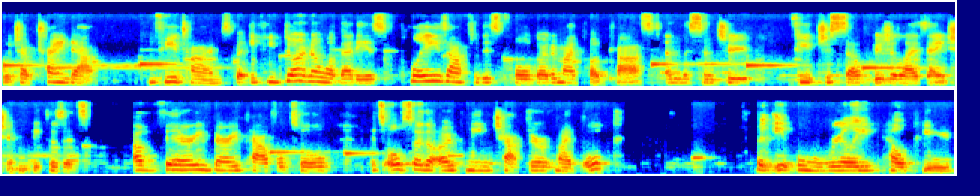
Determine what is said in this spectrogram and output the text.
which I've trained out a few times. But if you don't know what that is, please, after this call, go to my podcast and listen to future self visualization because it's a very, very powerful tool. It's also the opening chapter of my book, but it will really help you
